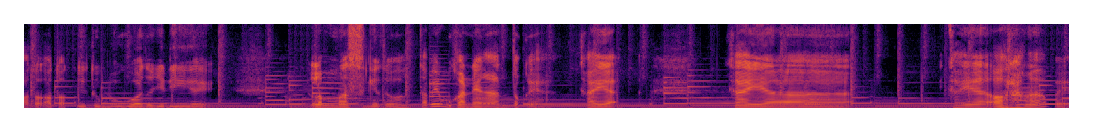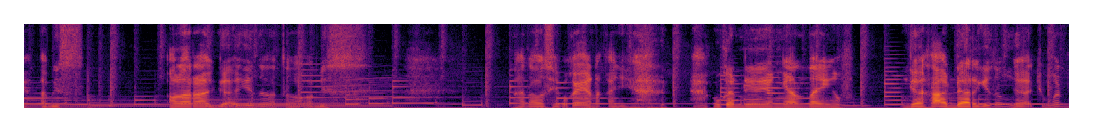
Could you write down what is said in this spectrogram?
otot-otot di tubuh gue tuh jadi lemes gitu. Tapi bukan yang ngantuk ya. Kayak kayak kayak orang apa ya habis olahraga gitu atau habis nggak tahu sih pokoknya enak aja. Bukan yang nyantai nggak sadar gitu nggak. Cuman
